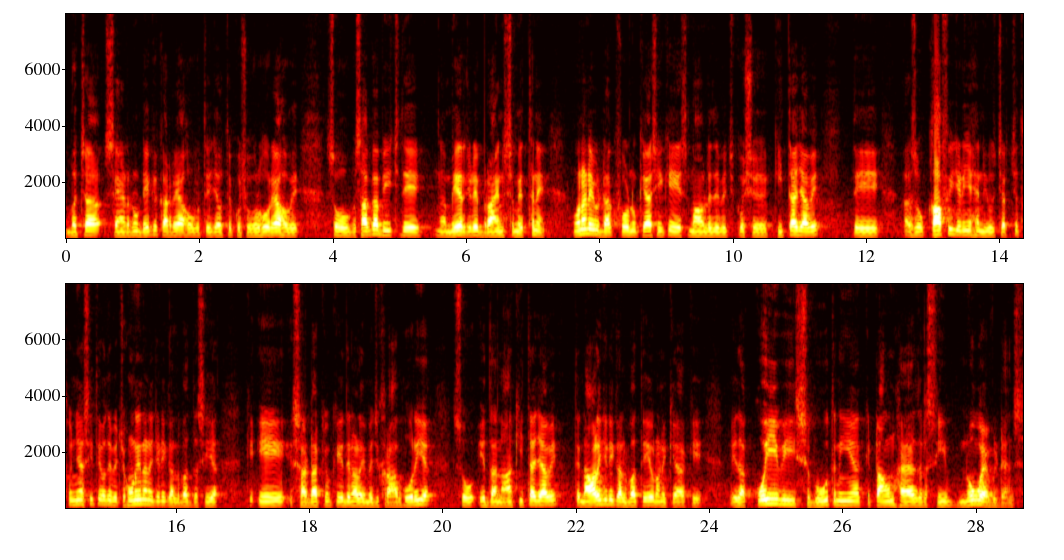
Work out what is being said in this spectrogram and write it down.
ਬੱਚਾ ਸੈਂਡ ਨੂੰ ਡਿੱਗ ਕਰ ਰਿਹਾ ਹੋਵੇ ਤੇ ਜਾਂ ਉੱਥੇ ਕੁਝ ਹੋਰ ਹੋ ਰਿਹਾ ਹੋਵੇ। ਸੋ ਵਿਸਾਗਾ ਬੀਚ ਦੇ ਮੇਅਰ ਜਿਹੜੇ ਬ੍ਰਾਇਨ ਸਮਿਥ ਨੇ, ਉਹਨਾਂ ਨੇ ਵੀ ਡੱਗ ਫੋਰਡ ਨੂੰ ਕਿਹਾ ਸੀ ਕਿ ਇਸ ਮਾਮਲੇ ਦੇ ਵਿੱਚ ਕੁਝ ਕੀਤਾ ਜਾਵੇ ਤੇ ਸੋ ਕਾਫੀ ਜਿਹੜੀਆਂ ਇਹ ਨਿਊਜ਼ ਚਰਚਿਤ ਹੋਈਆਂ ਸੀ ਤੇ ਉਹਦੇ ਵਿੱਚ ਹੁਣ ਇਹਨਾਂ ਨੇ ਜਿਹੜੀ ਗੱਲਬਾਤ ਦੱਸੀ ਆ ਕਿ ਇਹ ਸਾਡਾ ਕਿਉਂਕਿ ਇਹਦੇ ਨਾਲ ਇਮੇਜ ਖਰਾਬ ਹੋ ਰਹੀ ਆ, ਸੋ ਇਦਾਂ ਨਾ ਕੀਤਾ ਜਾਵੇ ਤੇ ਨਾਲ ਹੀ ਜਿਹੜੀ ਗੱਲਬਾਤ ਇਹ ਉਹਨਾਂ ਨੇ ਕਿਹਾ ਕਿ ਇਹਦਾ ਕੋਈ ਵੀ ਸਬੂਤ ਨਹੀਂ ਹੈ ਕਿ town has received no evidence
